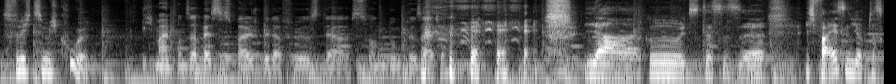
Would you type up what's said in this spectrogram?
Das finde ich ziemlich cool. Ich meine, unser bestes Beispiel dafür ist der Song Dunkle Seite. Ja, gut, das ist, äh, ich weiß nicht, ob das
